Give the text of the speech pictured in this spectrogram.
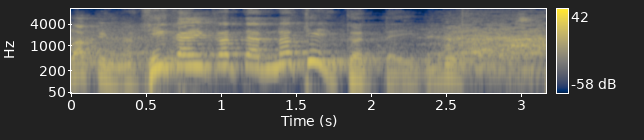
બાકી નથી કાંઈ કરતા નથી જ કરતા એ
